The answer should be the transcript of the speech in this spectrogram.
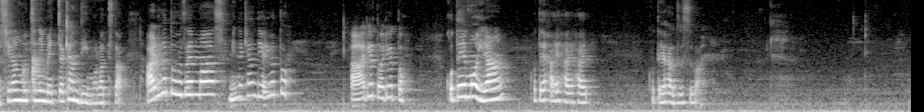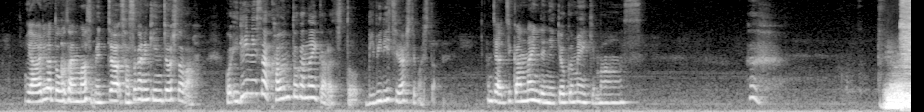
知らんうちにめっちゃキャンディーもらってた。ありがとうございます。みんなキャンディーありがとう。あありがとうありがとう。固定もいらん。固定はいはいはい。固定外すわ。いやありがとうございます。めっちゃさすがに緊張したわ。これ入りにさカウントがないからちょっとビビり散らしてました。じゃあ時間ないんで2曲目いきます。ふう。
